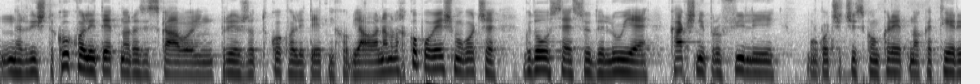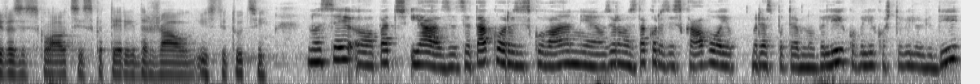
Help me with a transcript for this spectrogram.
narediš tako kvalitetno raziskavo in priješ do tako kvalitetnih objav. Nam lahko poveš, mogoče, kdo vse sodeluje, kakšni profili, mogoče čisto konkretno, kateri raziskovalci iz katerih držav, institucij. No, sej, pač, ja, za, za tako raziskovanje, oziroma za tako raziskavo je res potrebno veliko, veliko število ljudi,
